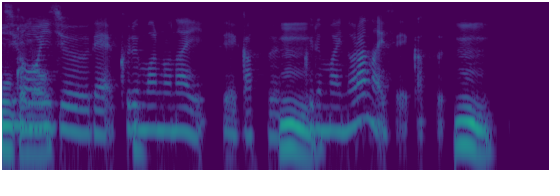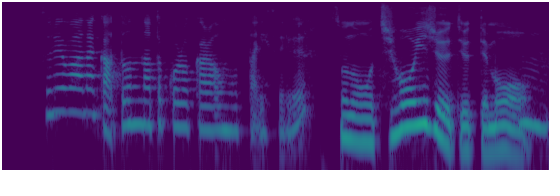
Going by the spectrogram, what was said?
地方移住で車のない生活、うん。車に乗らない生活。うん。それはなんかどんなところから思ったりする？その地方移住って言っても、うん。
